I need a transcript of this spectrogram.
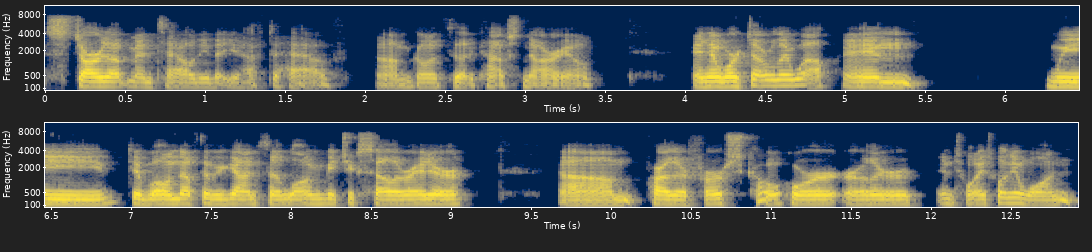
startup mentality that you have to have um, going through that kind of scenario. And it worked out really well. And we did well enough that we got into the Long Beach Accelerator, um, part of their first cohort earlier in 2021,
